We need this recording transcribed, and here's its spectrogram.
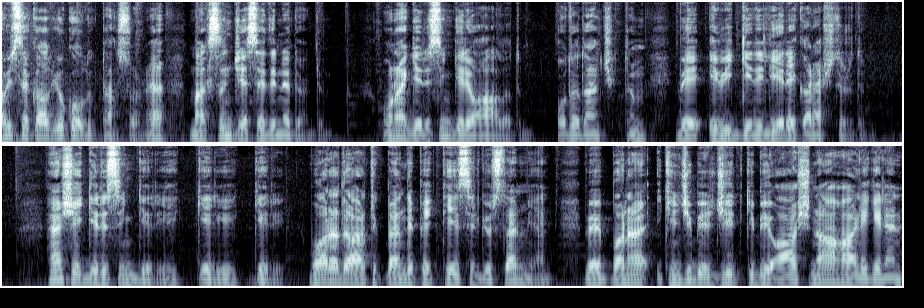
Mavi sakal yok olduktan sonra Max'ın cesedine döndüm. Ona gerisin geri ağladım. Odadan çıktım ve evi gerileyerek araştırdım. Her şey gerisin geri, geri, geri. Bu arada artık bende pek tesir göstermeyen ve bana ikinci bir cilt gibi aşina hale gelen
